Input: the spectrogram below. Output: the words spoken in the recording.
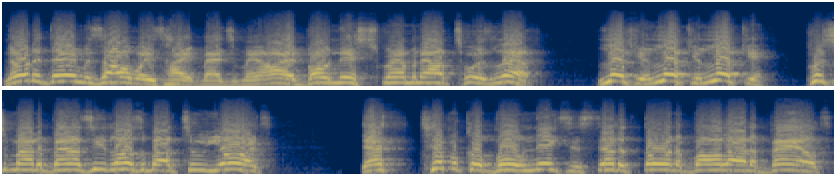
Notre Dame is always hype, Magic Man. All right, Bo Nix scrambling out to his left. Looking, looking, looking. Push him out of bounds. He lost about two yards. That's typical Bo Nix. Instead of throwing the ball out of bounds,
